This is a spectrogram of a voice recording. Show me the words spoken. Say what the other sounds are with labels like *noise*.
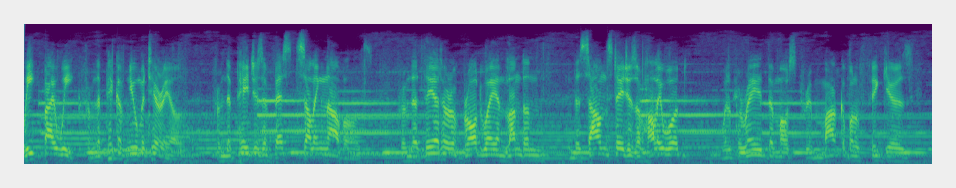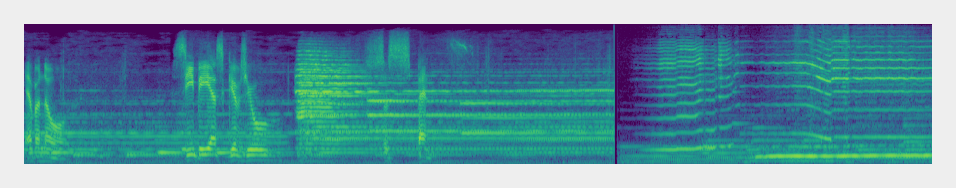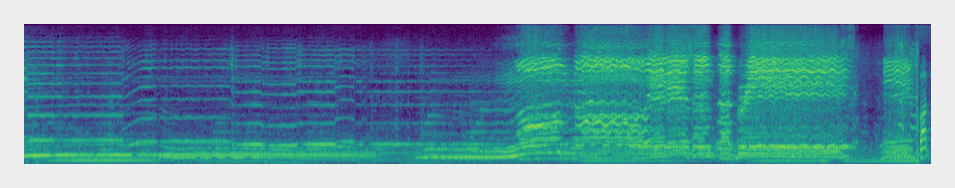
Week by week, from the pick of new material, from the pages of best selling novels, from the theater of Broadway and London, and the sound stages of Hollywood, will parade the most remarkable figures ever known. CBS gives you suspense.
